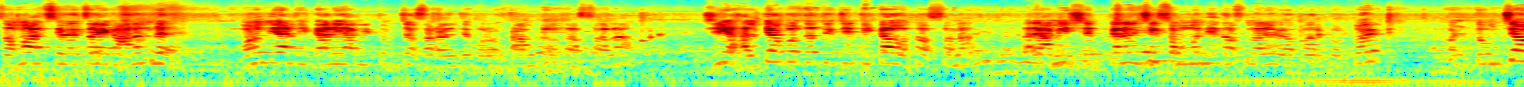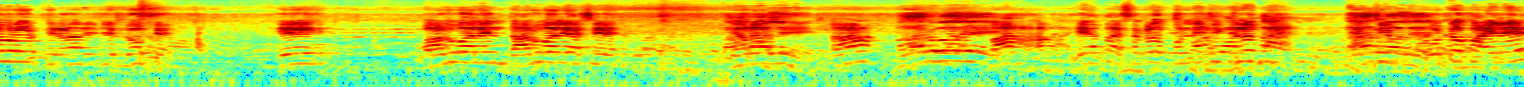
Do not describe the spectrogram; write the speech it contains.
समाजसेवेचा एक आनंद आहे. म्हणून या ठिकाणी आम्ही तुमच्या सगळ्यांच्या बरोबर काम करत असताना जी हलक्या पद्धतीची टीका होत असताना अरे आम्ही शेतकऱ्यांशी संबंधित असणारे व्यापार करतोय पण तुमच्या बरोबर फिरणारे जे लोक आहेत हे वाळूवाले आणि दारूवाले असे. हा? आता सगळं बोलण्याची गरज नाही त्यांचे. फोटो पाहिले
